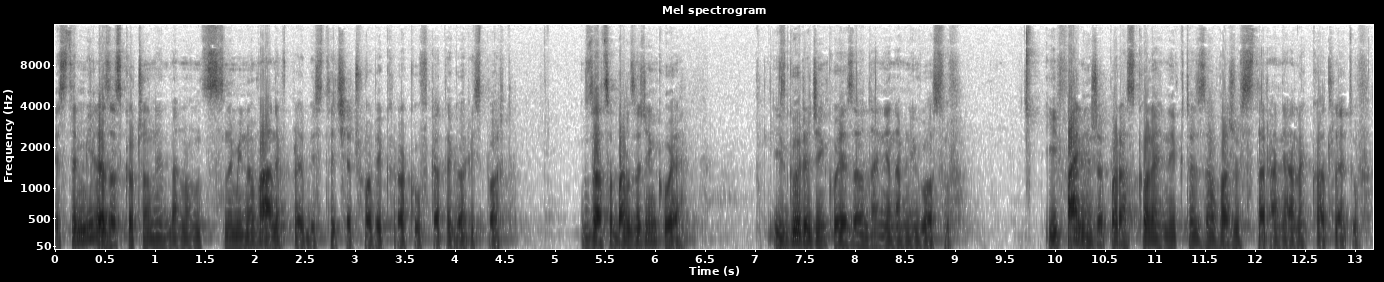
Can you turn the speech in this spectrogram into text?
Jestem mile zaskoczony, będąc nominowany w plebiscycie Człowiek Roku w kategorii sport. Za co bardzo dziękuję. I z góry dziękuję za oddanie na mnie głosów. I fajnie, że po raz kolejny ktoś zauważył starania lekkoatletów.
